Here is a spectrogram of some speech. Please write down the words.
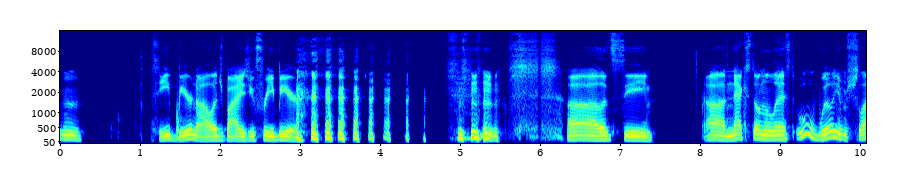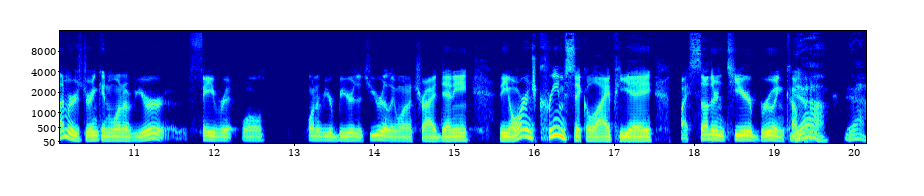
Mm. See, beer knowledge buys you free beer. uh, let's see. Uh, next on the list, ooh, William Schlemmer's drinking one of your favorite, well, one of your beers that you really want to try, Denny, the Orange Creamsicle IPA by Southern Tier Brewing Company. yeah. Yeah.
